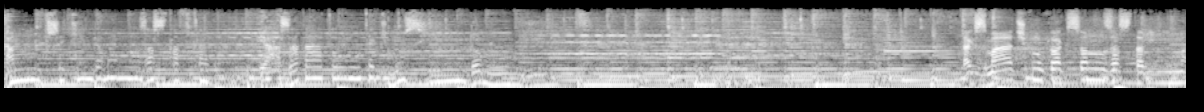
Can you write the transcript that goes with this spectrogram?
Tam třetím domem zastavte, já za tátou teď musím domů jít. Tak zmáčknu klakson, zastavím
